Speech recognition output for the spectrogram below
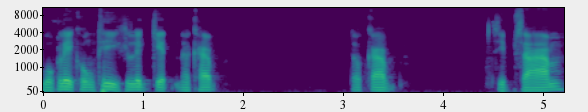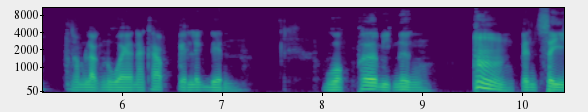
บวกเลขคงที่คือเลขเจ็ดนะครับ เท่ากับสิบสามนำหลักหน่วยนะครับ เป็นเลขเด่น บวกเพิ่มอีกหนึ่งเป็นสี่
